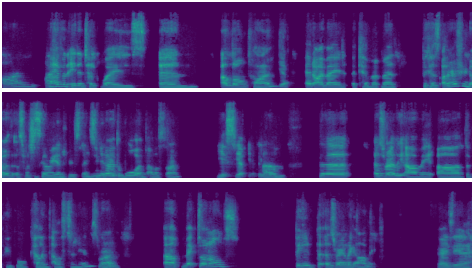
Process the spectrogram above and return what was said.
I I haven't eaten takeaways in a long time. Yeah. And I made a commitment because I don't know if you know this, which is gonna be interesting. So you know the war in Palestine. Yes, yep, yep. Um the Israeli army are the people killing Palestinians, right? Mm. Uh, McDonald's feed the Israeli army. Crazy, yeah.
